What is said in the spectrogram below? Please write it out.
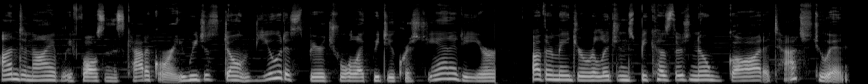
undeniably falls in this category. We just don't view it as spiritual like we do Christianity or other major religions because there's no God attached to it.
